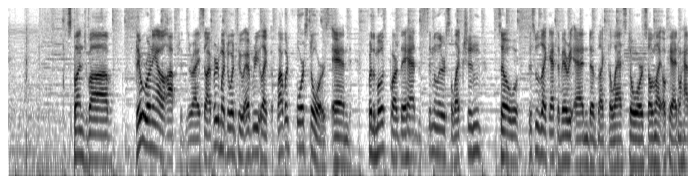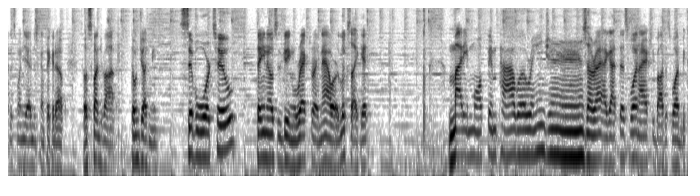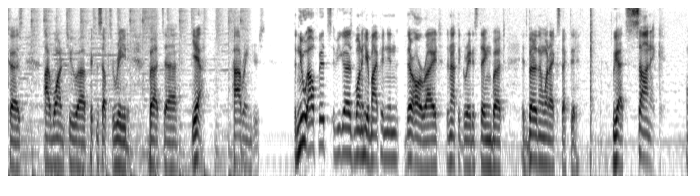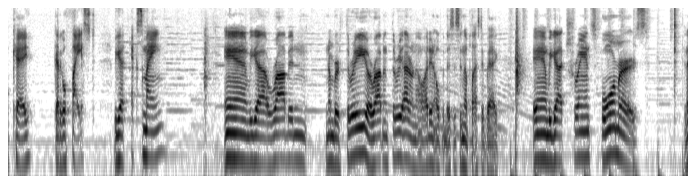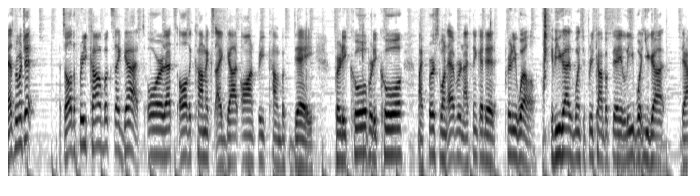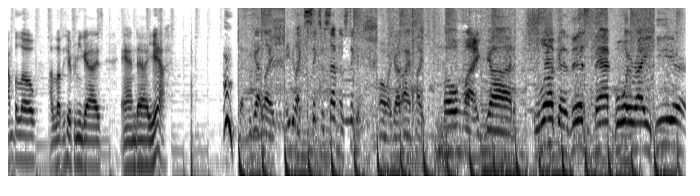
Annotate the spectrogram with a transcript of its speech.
SpongeBob. They were running out of options, right? So I pretty much went to every, like, I went four stores, and for the most part, they had the similar selection. So this was like at the very end of like the last store. So I'm like, okay, I don't have this one yet. I'm just gonna pick it up. So SpongeBob, don't judge me. Civil War 2. Thanos is getting wrecked right now, or it looks like it. Mighty Morphin Power Rangers. Alright, I got this one. I actually bought this one because I wanted to uh, pick this up to read. But uh, yeah, Power Rangers. The new outfits, if you guys want to hear my opinion, they're alright. They're not the greatest thing, but it's better than what I expected. We got Sonic. Okay. Gotta go fast. We got X-Men. And we got Robin number three or Robin three. I don't know. I didn't open this. It's in a plastic bag. And we got Transformers. And that's pretty much it. That's all the free comic books I got. Or that's all the comics I got on Free Comic Book Day. Pretty cool, pretty cool. My first one ever, and I think I did pretty well. If you guys went to Free Comic Book Day, leave what you got down below. I'd love to hear from you guys. And uh, yeah. We got like, maybe like six or seven of stickers. Oh my god, I am hyped. Oh my god. Look at this bad boy right here.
